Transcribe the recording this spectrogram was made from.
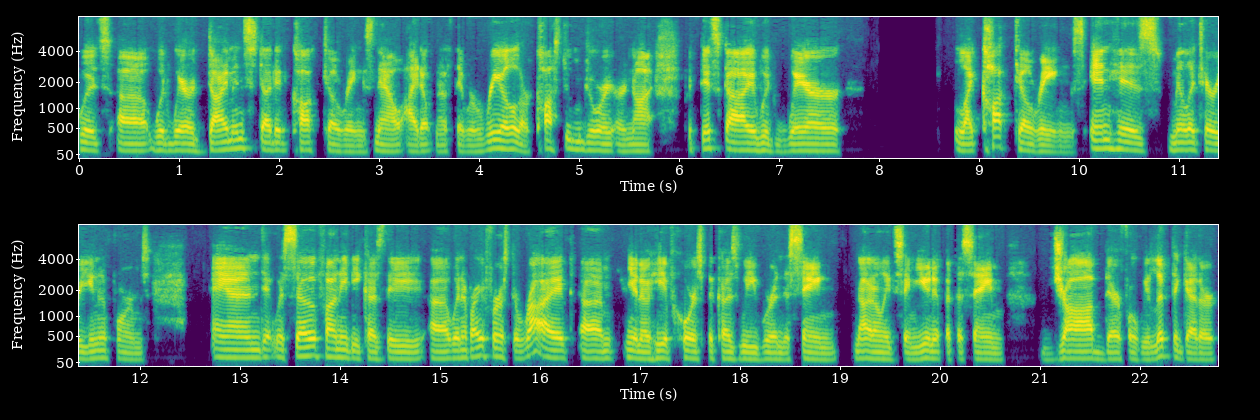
was uh, would wear diamond studded cocktail rings. Now I don't know if they were real or costume jewelry or not, but this guy would wear like cocktail rings in his military uniforms. And it was so funny because the uh, whenever I first arrived, um, you know, he of course because we were in the same not only the same unit but the same job, therefore we lived together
